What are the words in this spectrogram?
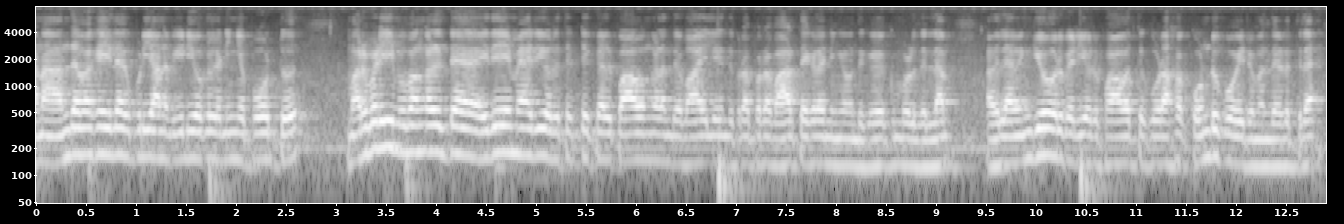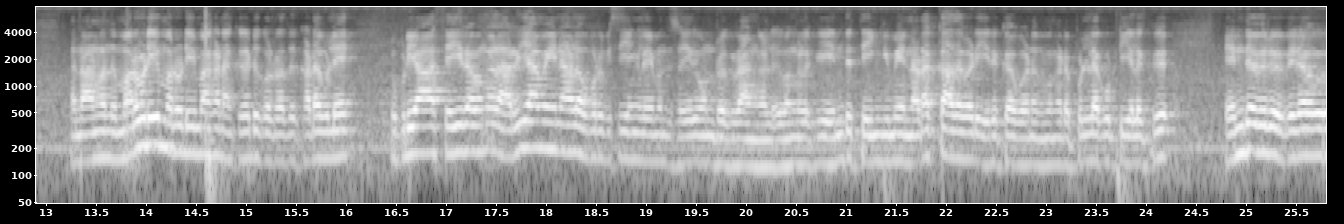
ஆனால் அந்த வகையில் இப்படியான வீடியோக்களை நீங்கள் போட்டு மறுபடியும் இவங்கள்ட்ட இதே மாதிரி ஒரு திட்டுக்கள் பாவங்கள் அந்த வாயிலேருந்து புறப்படுற வார்த்தைகளை நீங்கள் வந்து கேட்கும் பொழுதெல்லாம் அதில் எங்கேயோ ஒரு பெரிய ஒரு பாவத்துக்கூடாக கொண்டு போயிடும் அந்த இடத்துல. நான் வந்து மறுபடியும் மறுபடியுமாக நான் கேட்டுக்கொள்கிறது கடவுளே இப்படியா செய்கிறவங்க அறியாமையினால் ஒவ்வொரு விஷயங்களையும் வந்து செய்து கொண்டிருக்கிறாங்க இவங்களுக்கு எந்த தீங்குமே நடக்காதபடி இருக்க வேணும் இவங்களோட பிள்ளை குட்டிகளுக்கு எந்த ஒரு விரவு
